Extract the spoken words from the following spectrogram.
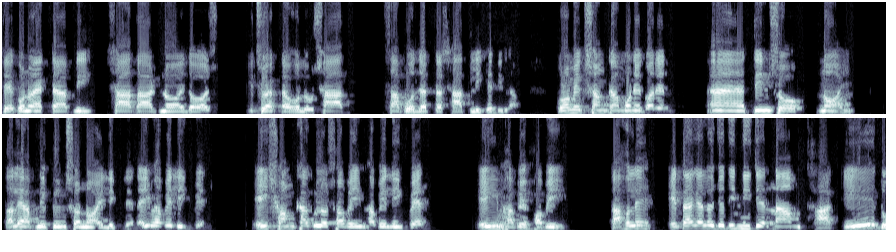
যে কোনো একটা আপনি সাত, আট, নয়, দশ, কিছু একটা হলো সাত সাপোজ একটা সাত লিখে দিলাম। ক্রমিক সংখ্যা মনে করেন তিনশো নয়। তাহলে আপনি তিনশো নয় লিখলেন। এইভাবে লিখবেন। এই সংখ্যাগুলো সব এইভাবে লিখবেন। এইভাবে হবে। তাহলে এটা গেল যদি নিজের নাম থাকে দু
